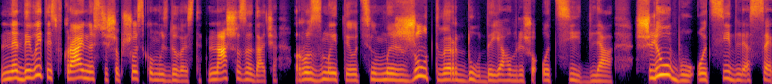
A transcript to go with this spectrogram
не дивитись в крайності, щоб щось комусь довести. Наша задача розмити оцю межу тверду, де я говорю, що оці для шлюбу, оці для сексу.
